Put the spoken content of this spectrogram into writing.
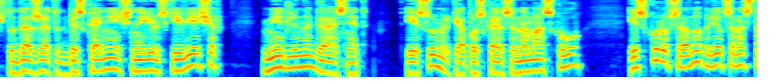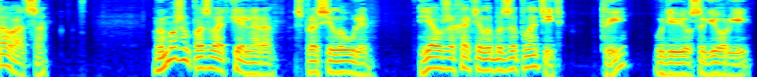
что даже этот бесконечный июльский вечер медленно гаснет, и сумерки опускаются на Москву, и скоро все равно придется расставаться. «Мы можем позвать Кельнера?» — спросила Ули. «Я уже хотела бы заплатить». «Ты?» — удивился Георгий.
